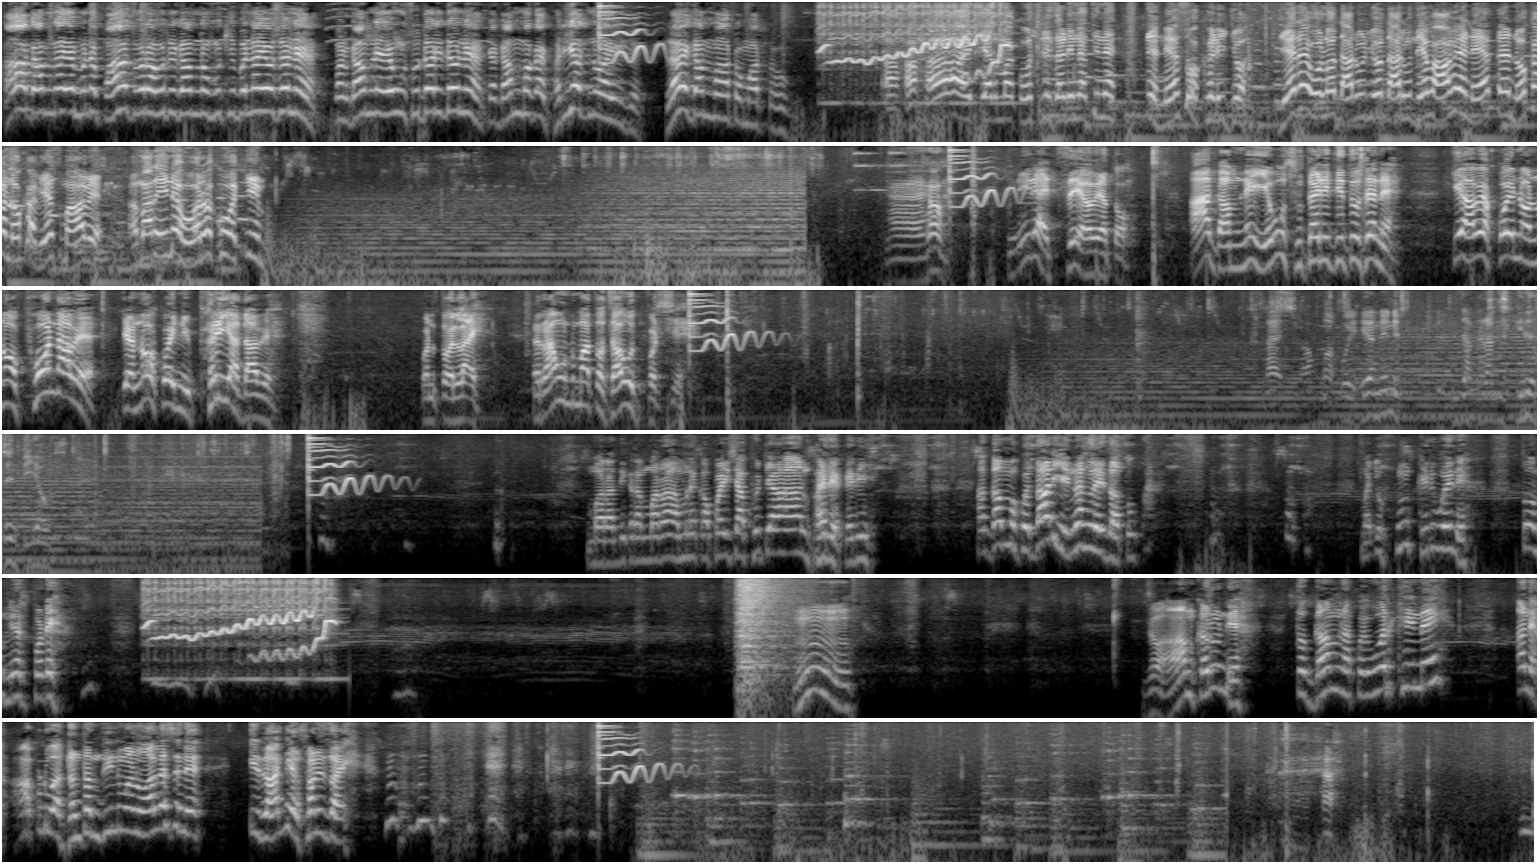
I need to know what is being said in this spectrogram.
આ ગામના એ મને પાંચ વર્ષ સુધી ગામનો મુખી બનાવ્યો છે ને પણ ગામને એવું સુધારી દઉં ને કે ગામમાં કઈ ફરિયાદ ન આવી જાય. લાય ગામમાં આટો મારતો હું. અત્યારમાં કોથળી ચડી નથી ને તે નેસો ખડી ગયો. જ્યારે ઓલો દારૂડિયો દારૂ દેવા આવે ને તે નોકા નોકા વેશમાં આવે. અમારે એને ઓળખવો કેમ? હા, નિરાશ છે હવે તો. આ ગામને એવું સુધારી દીધું છે ને કે હવે કોઈનો નો ફોન આવે કે નો કોઈની ફરિયાદ આવે. પણ તો લાય રાઉન્ડમાં તો જવું જ પડશે. કોઈ નહીં ને બીજા ઘરાકને ઘીરે જઈને પી આવું. મારા દીકરા મારા હમણે કા પૈસા ખૂટ્યા ને ભારે કરી. આ ગામમાં કોઈ દાડીએ ન લઈ જતું. બાજુ શું કર્યું હોય ને, તો મેર પડે. હમ. જો આમ કરું ને, તો ગામના કોઈ ઓળખી નહીં, અને આપણું આ ધંધામ દીનવાનું હાલે છે ને એ રાગે સળી જાય.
